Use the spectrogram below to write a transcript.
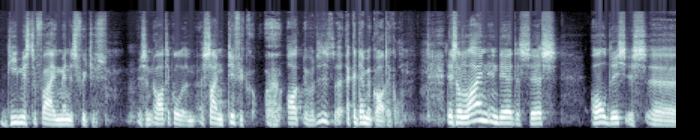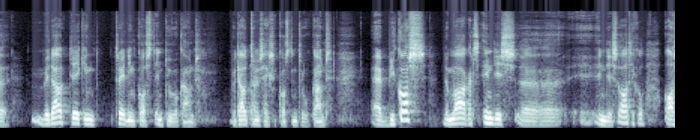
"Demystifying Managed Futures." It's an article, a scientific uh, art, what is it, academic article. There's a line in there that says all this is. Uh, without taking trading cost into account, without transaction cost into account. Uh, because the markets in this uh, in this article are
